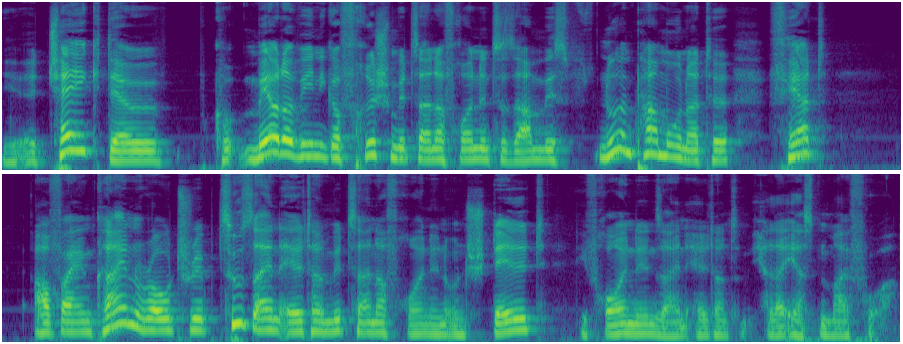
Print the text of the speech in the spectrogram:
äh, Jake, der mehr oder weniger frisch mit seiner Freundin zusammen ist, nur ein paar Monate, fährt auf einen kleinen Roadtrip zu seinen Eltern mit seiner Freundin und stellt die Freundin seinen Eltern zum allerersten Mal vor.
